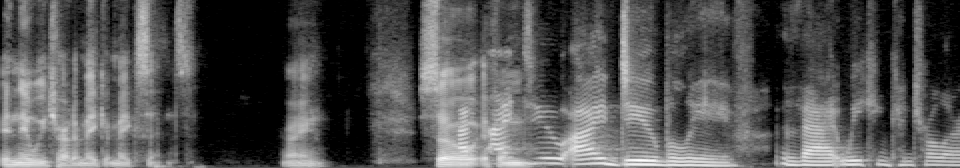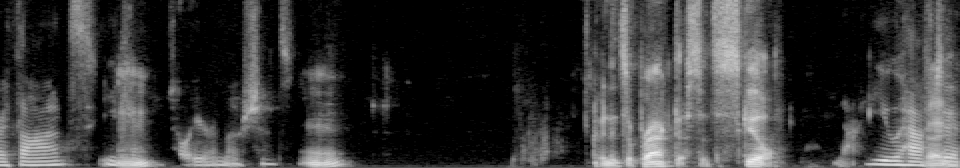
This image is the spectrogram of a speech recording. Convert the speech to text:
and then we try to make it make sense right so I, if I i'm do i do believe that we can control our thoughts you can Mhm. control your emotions Mhm. and it's a practice it's a skill yeah you have Right. to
